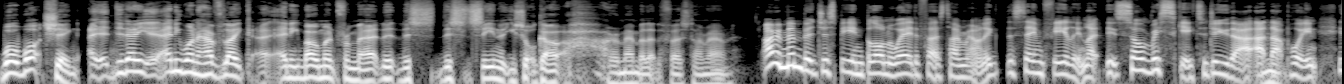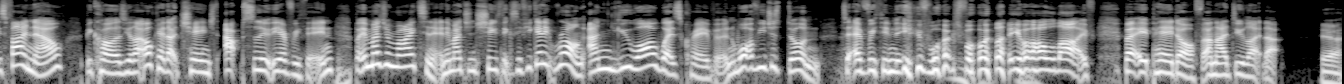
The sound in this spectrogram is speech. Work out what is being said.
we're watching. Uh, Did any anyone have like uh, any moment from uh, th- this this scene that you sort of go, oh, "I remember that the first time round"? I remember just being blown away the first time round. Like, the same feeling. Like it's so risky to do that at Mm. that point. It's fine now because you're like, okay, that changed absolutely everything. Mm. But imagine writing it and imagine shooting it. Because if you get it wrong and you are Wes Craven, what have you just done to everything that you've worked for like your whole life? But it paid off, and I do like that. Yeah.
